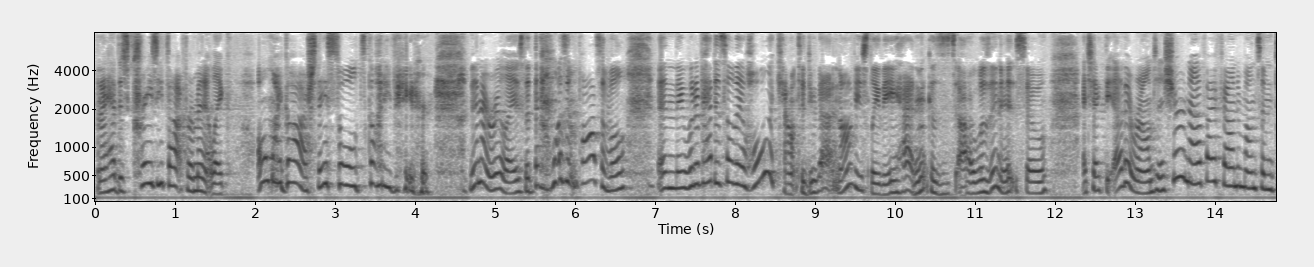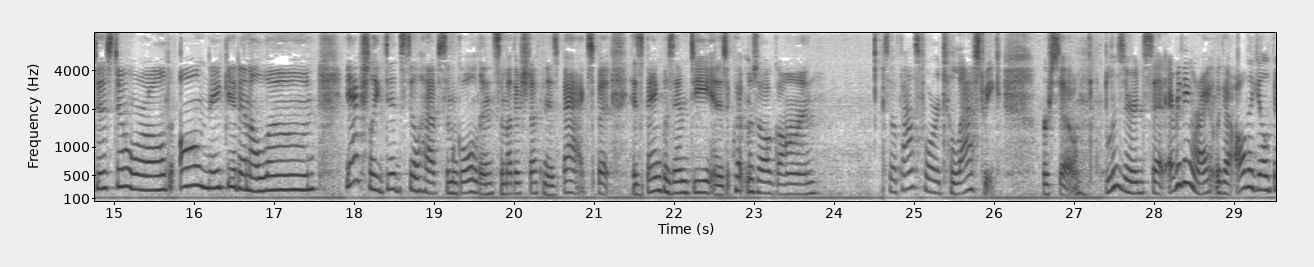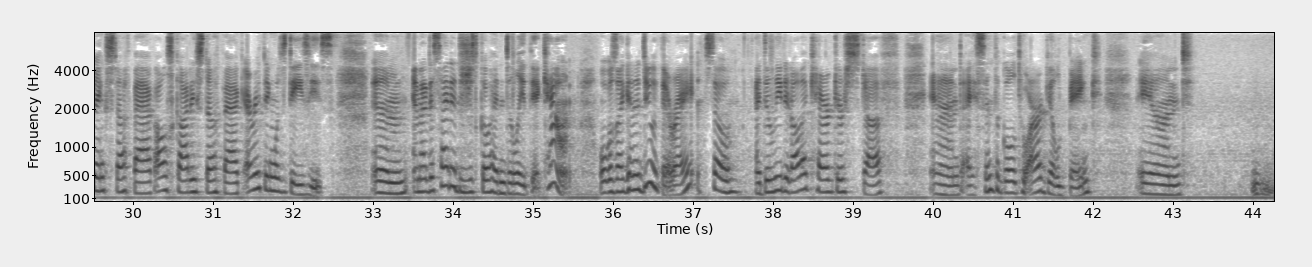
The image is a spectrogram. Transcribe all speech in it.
And I had this crazy thought for a minute like, oh my gosh, they sold Scotty Vader. Then I realized that that wasn't possible, and they would have had to sell their whole account to do that. And obviously they hadn't because I was in it. So I checked the other realms, and sure enough, I found him on some distant world, all naked and alone. He actually did still have some gold and some other stuff in his bags, but his bank was empty and his equipment was all gone. So fast forward to last week or so, Blizzard set everything right. We got all the Guild Bank stuff back, all Scotty stuff back. Everything was daisies, um, and I decided to just go ahead and delete the account. What was I going to do with it, right? So I deleted all the character stuff, and I sent the gold to our Guild Bank, and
